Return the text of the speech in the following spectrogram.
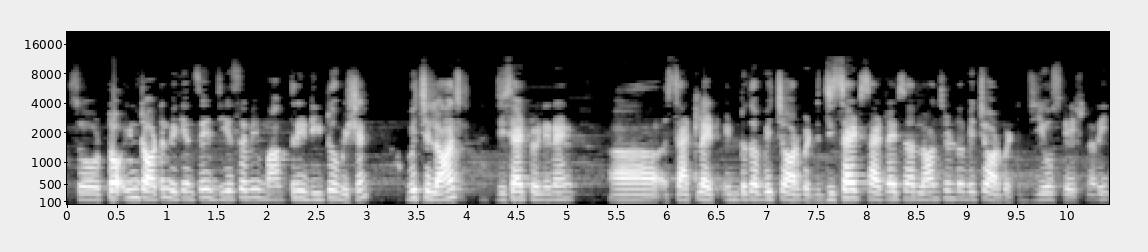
So to, in total we can say GSLV Mark 3 D2 mission which launched GSAT 29 uh, satellite into the which orbit. GSAT satellites are launched into which orbit? Geostationary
